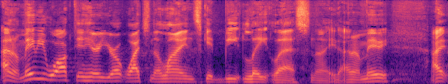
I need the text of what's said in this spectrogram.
I don't know, maybe you walked in here, you're watching the Lions get beat late last night. I don't know, maybe I,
